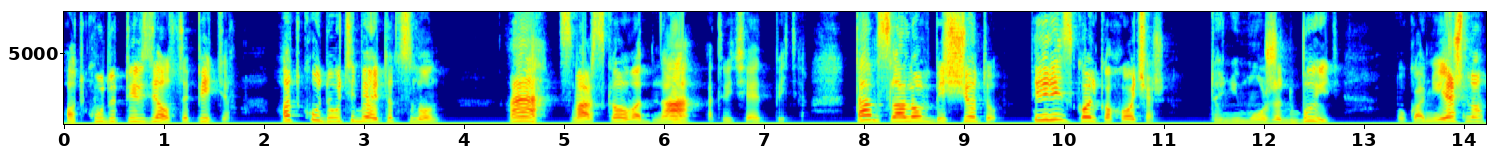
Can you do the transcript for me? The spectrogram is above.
«Откуда ты взялся, Петер? Откуда у тебя этот слон?» «А, с морского дна!» — отвечает Петер. «Там слонов без счету. Бери сколько хочешь». «Да не может быть!» «Ну, конечно!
